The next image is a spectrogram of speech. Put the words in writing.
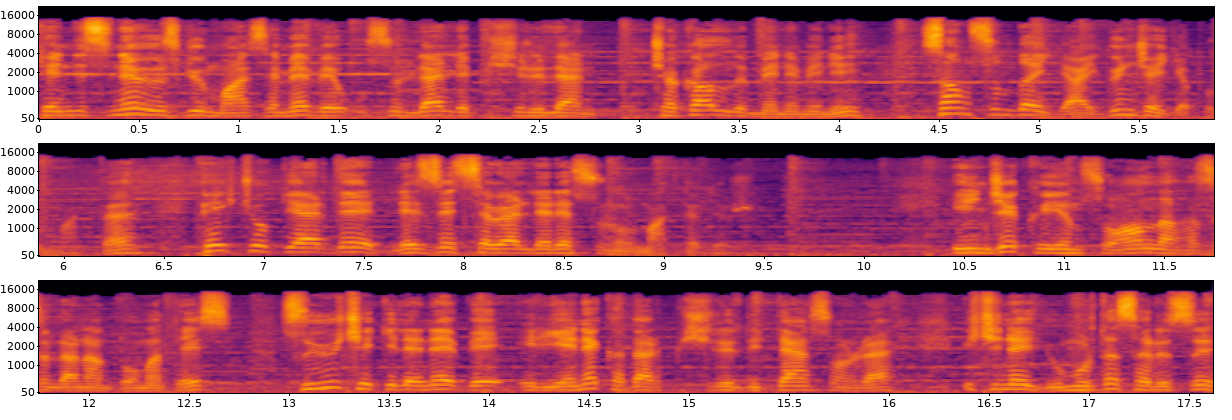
kendisine özgü malzeme ve usullerle pişirilen çakallı menemeni Samsun'da yaygınca yapılmakta, pek çok yerde lezzet severlere sunulmaktadır. İnce kıyım soğanla hazırlanan domates, suyu çekilene ve eriyene kadar pişirildikten sonra içine yumurta sarısı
